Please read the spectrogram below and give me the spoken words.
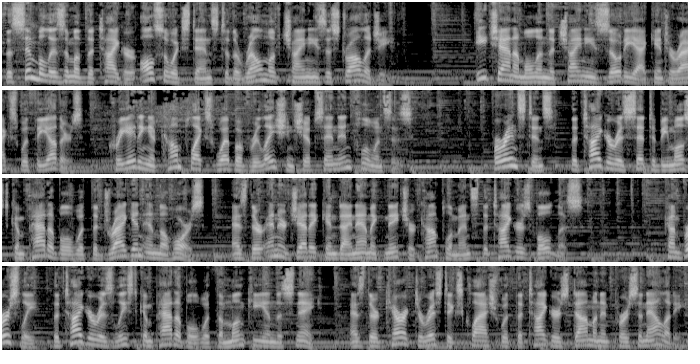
The symbolism of the tiger also extends to the realm of Chinese astrology. Each animal in the Chinese zodiac interacts with the others, creating a complex web of relationships and influences. For instance, the tiger is said to be most compatible with the dragon and the horse, as their energetic and dynamic nature complements the tiger's boldness. Conversely, the tiger is least compatible with the monkey and the snake, as their characteristics clash with the tiger's dominant personality.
